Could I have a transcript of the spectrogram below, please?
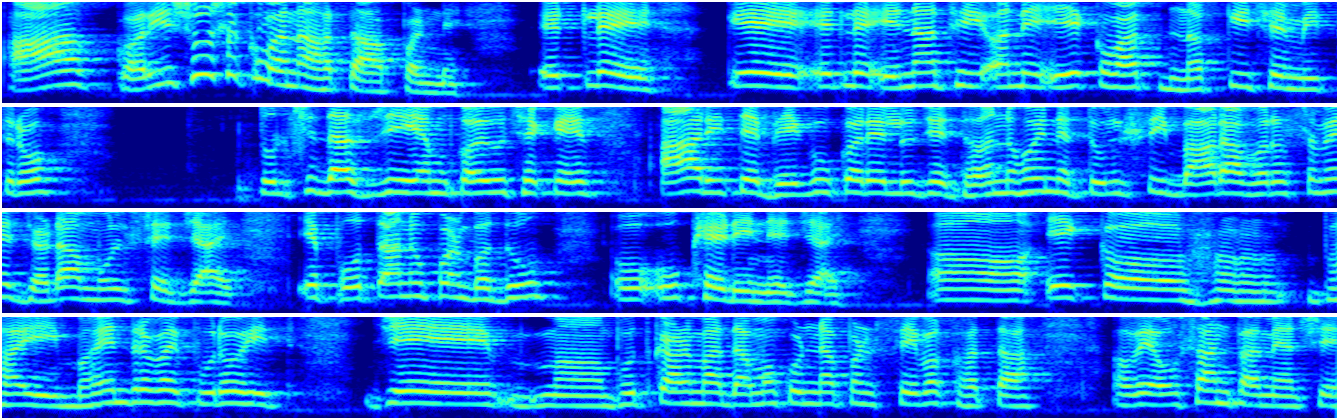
આ કરી શું શકવાના હતા આપણને? એટલે કે, એટલે એનાથી અને એક વાત નક્કી છે મિત્રો તુલસીદાસજી એમ કહ્યું છે કે આ રીતે ભેગું કરેલું જે ધન હોય ને તુલસી બારા વર્ષ મેં જડા મૂલસે જાય. એ પોતાનું પણ બધું ઉખેડીને જાય. એક ભાઈ મહેન્દ્રભાઈ પુરોહિત જે ભૂતકાળમાં દામોકુંડના પણ સેવક હતા, હવે અવસાન પામ્યા છે.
